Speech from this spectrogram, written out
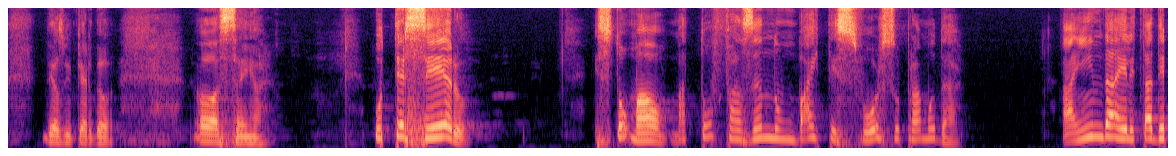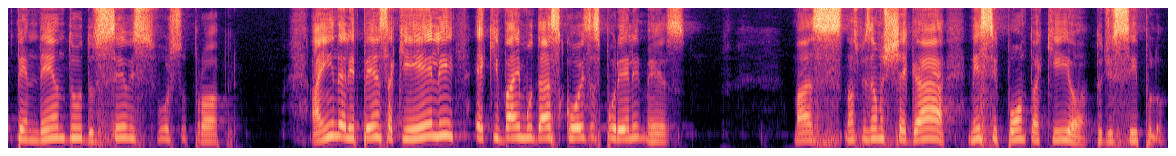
Deus me perdoa. Ó oh, Senhor. O terceiro, estou mal, mas estou fazendo um baita esforço para mudar. Ainda ele está dependendo do seu esforço próprio. Ainda ele pensa que ele é que vai mudar as coisas por ele mesmo. Mas nós precisamos chegar nesse ponto aqui, ó, do discípulo.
